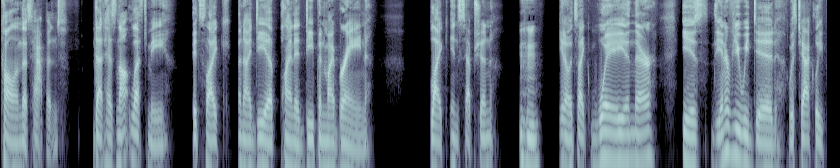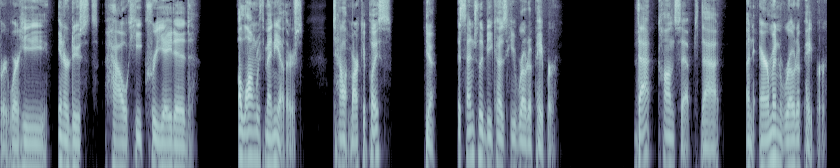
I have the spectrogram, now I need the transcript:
Colin, that's happened that has not left me. It's like an idea planted deep in my brain, like Inception. Mm-hmm. You know, it's like way in there. Is the interview we did with Jack Leipert, where he introduced how he created, along with many others, Talent Marketplace. Yeah. Essentially because he wrote a paper. That concept that an airman wrote a paper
